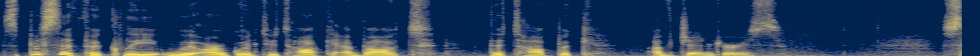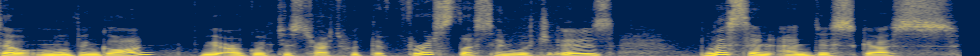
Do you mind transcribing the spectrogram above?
Specifically, we are going to talk about the topic of genders. So moving on, we are going to start with the first lesson, which is listen and discuss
